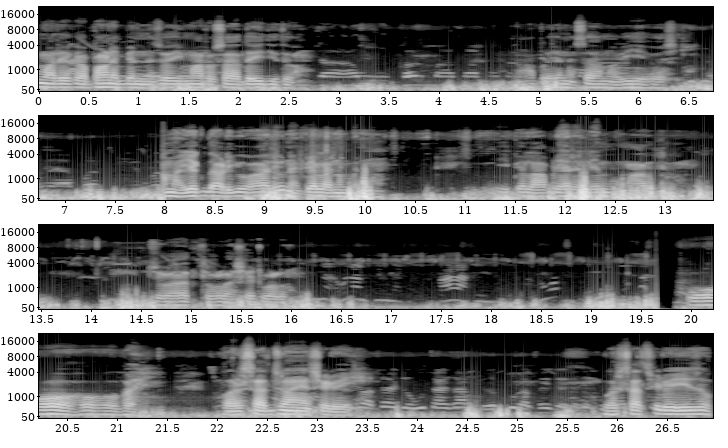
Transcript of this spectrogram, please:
અમારે એક આ ભાણેબેનને જોઈ મારો સાહ દઈ દીધો. આપણે એને સાહમાં વીએ પછી. આમાં એક દાડિયું આ રહ્યું ને પહેલા નંબરનું એ પહેલાં આપણે યારે લીંબુમાં આવતું. જો આ ધોળા શેટવાળો ઓહો ભાઈ. વરસાદ જો અહીંયા ઈ. વરસાદ ચડ્યો એ જો.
